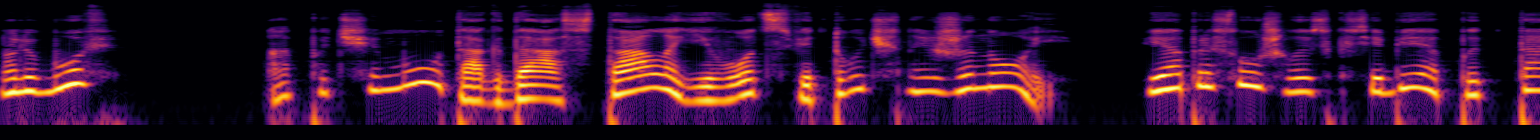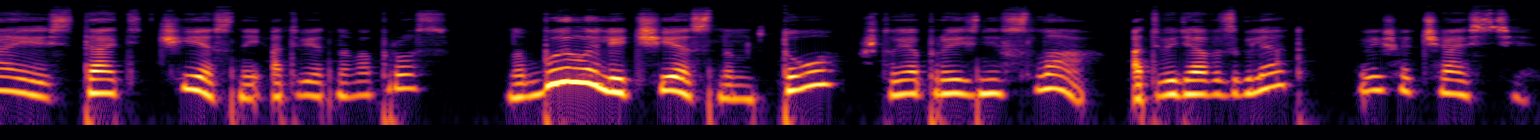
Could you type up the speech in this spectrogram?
но любовь... А почему тогда стала его цветочной женой? Я прислушалась к себе, пытаясь дать честный ответ на вопрос, но было ли честным то, что я произнесла, отведя взгляд лишь отчасти?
